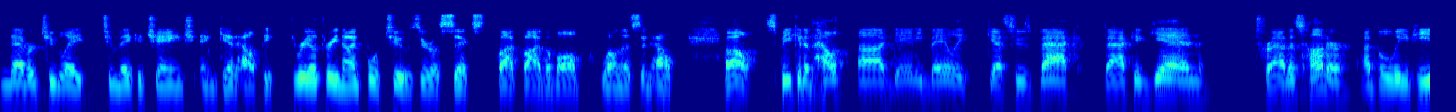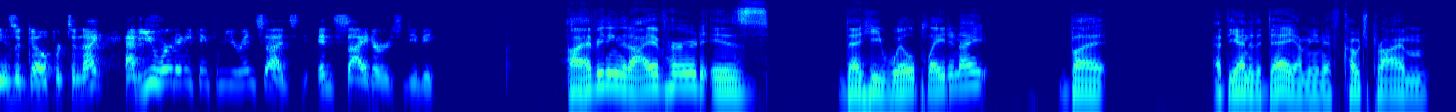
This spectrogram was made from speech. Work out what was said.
never too late to make a change and get healthy. 303 942 0655 Evolve Wellness and Health. Oh, speaking of health, uh, Danny Bailey, guess who's back? Back again. Travis Hunter. I believe he is a go for tonight. Have you heard anything from your insides, insiders, DB? Uh, everything that I have heard is that he will play tonight, but at the end of the day, I mean, if Coach Prime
